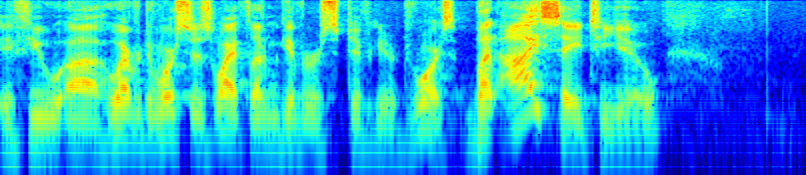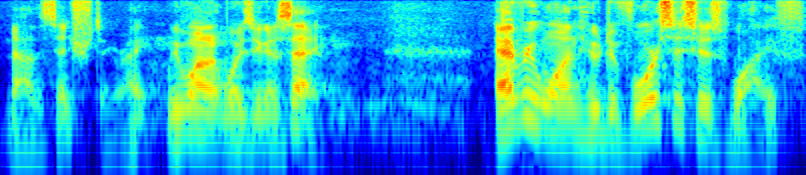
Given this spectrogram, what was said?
if you, uh, whoever divorces his wife, let him give her a certificate of divorce. But I say to you, now that's interesting, right? We want, what is he going to say? Everyone who divorces his wife,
